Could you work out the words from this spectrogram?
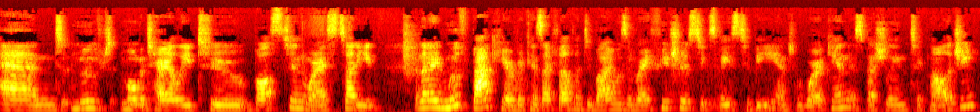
and moved momentarily to Boston, where I studied. And then I moved back here because I felt that Dubai was a very futuristic space to be and to work in, especially in technology.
